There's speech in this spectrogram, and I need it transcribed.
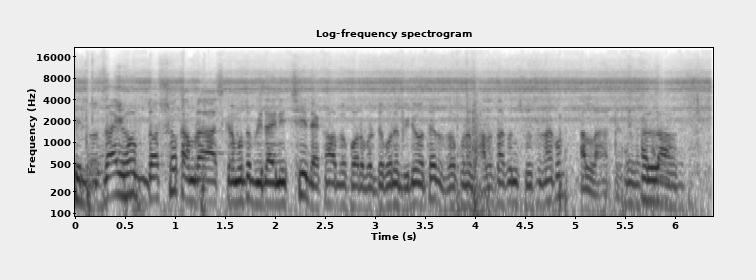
ছিল। যাই হোক দর্শক আমরা আজকের মতো বিদায় নিচ্ছি। দেখা হবে পরবর্তী কোনো ভিডিওতে। ততক্ষণে ভালো থাকুন সুস্থ থাকুন। আল্লাহ হাফেজ। আল্লাহ হাফেজ।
